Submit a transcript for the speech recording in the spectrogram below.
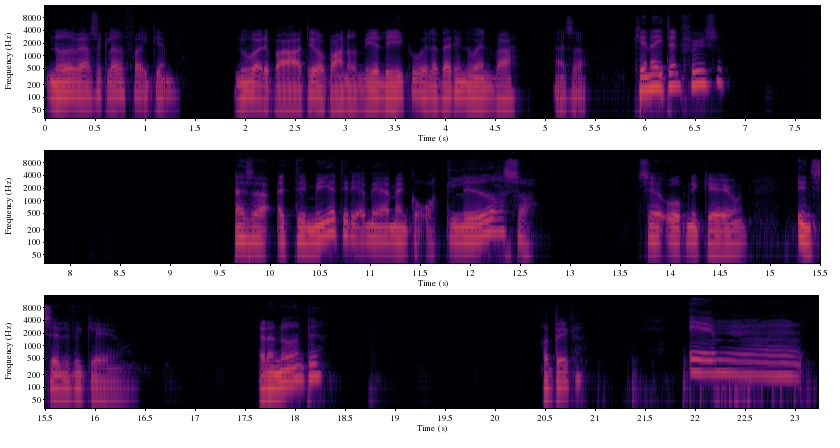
noget at være så glad for igen. Nu var det bare, det var bare noget mere Lego, eller hvad det nu end var. Altså, kender I den følelse? Altså, at det er mere det der med, at man går og glæder sig til at åbne gaven, end selve gaven. Er der noget om det? Rebecca? Øhm,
